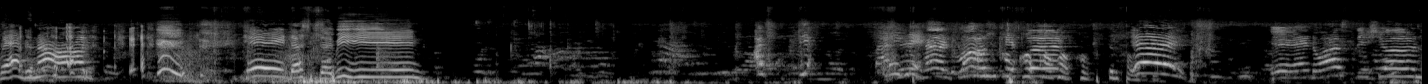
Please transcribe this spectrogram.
वॅगनार। हे डस्टबिन। स्टेशन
